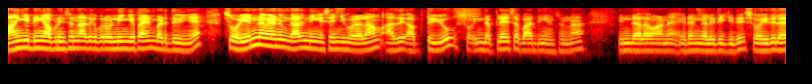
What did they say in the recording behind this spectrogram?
வாங்கிட்டீங்க அப்படின்னு சொன்னால் அதுக்கப்புறம் நீங்கள் பயன்படுத்துவீங்க. ஸோ என்ன வேணும்னாலும் நீங்கள் செஞ்சு கொள்ளலாம். அது அப் டு யூ ஸோ இந்த பிளேஸை பார்த்தீங்கன்னு சொன்னால் இந்த அளவான இடங்கள் இருக்குது. ஸோ இதில்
